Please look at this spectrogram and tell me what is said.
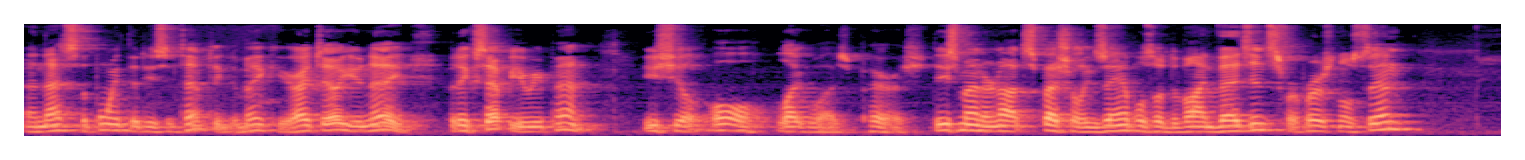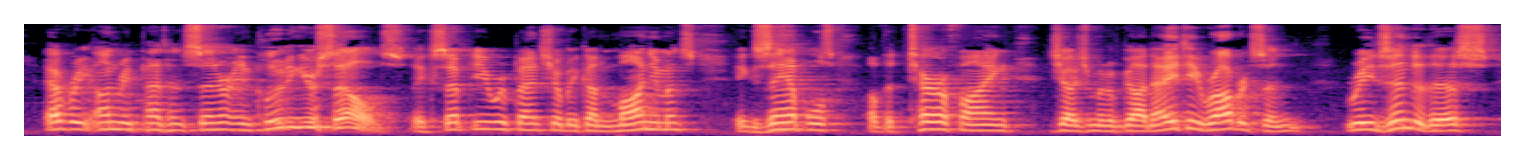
And that's the point that he's attempting to make here. I tell you, nay, but except you repent, ye shall all likewise perish. These men are not special examples of divine vengeance for personal sin. Every unrepentant sinner, including yourselves, except ye repent, shall become monuments, examples of the terrifying judgment of God. Now, A.T. Robertson reads into this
